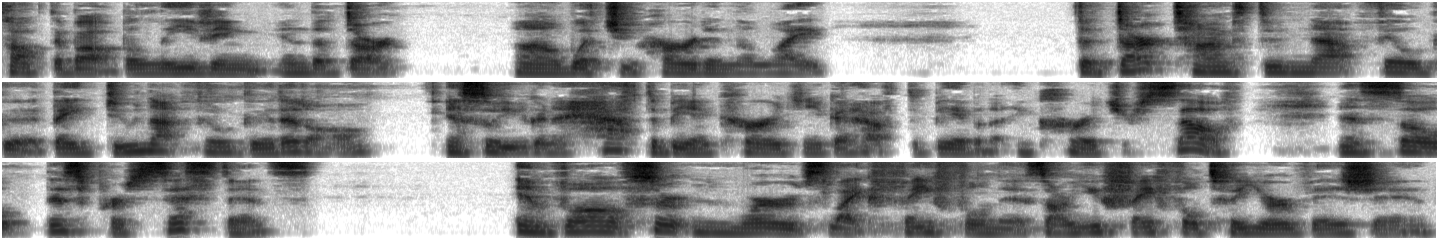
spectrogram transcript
talked about believing in the dark, uh, what you heard in the light. The dark times do not feel good. They do not feel good at all. And so you're going to have to be encouraged and you're going to have to be able to encourage yourself. And so this persistence involves certain words like faithfulness. Are you faithful to your vision?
